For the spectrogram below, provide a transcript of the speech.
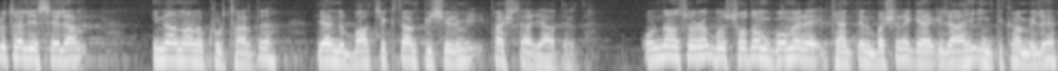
Lut aleyhisselam inananı kurtardı. Diğerini balçıktan pişirilmiş taşlar yağdırdı. Ondan sonra bu Sodom Gomorre kentlerinin başına gelen ilahi intikam bile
